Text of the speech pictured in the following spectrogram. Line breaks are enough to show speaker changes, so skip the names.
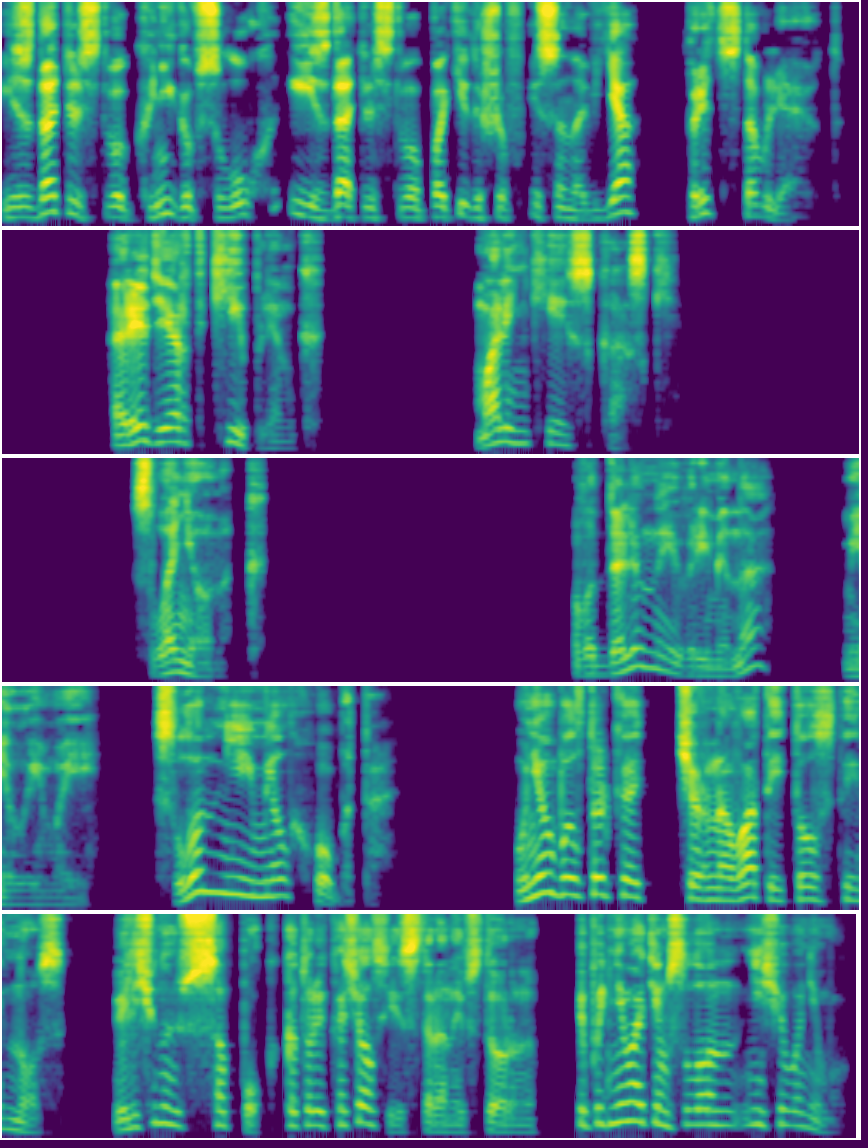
Издательство «Книга вслух» и издательство «Покидышев и сыновья» представляют.
Редьярд Киплинг. Маленькие сказки. Слоненок. В отдаленные времена, милые мои, слон не имел хобота. У него был только черноватый толстый нос, величиной с сапог, который качался из стороны в сторону, и поднимать им слон ничего не мог.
